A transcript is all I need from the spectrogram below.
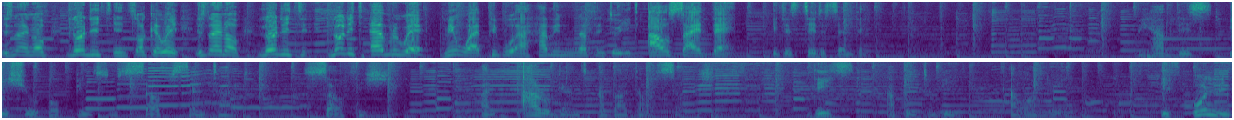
It's not enough. Load it in sockaway it's not enough. Load it load it everywhere. Meanwhile people are having nothing to eat outside there. It is still the same thing. We have this issue of being so self-centered selfish and arrogant about our selfishness this happened to be our undoing if only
